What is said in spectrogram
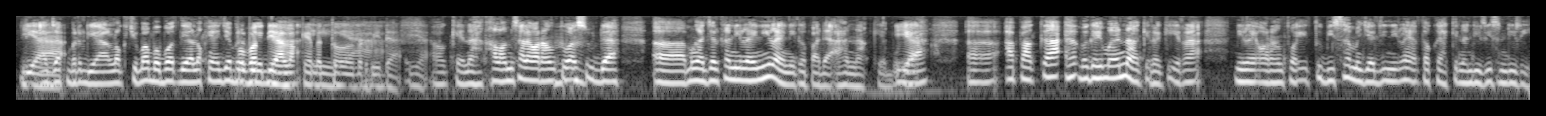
Iya. diajak berdialog. Cuma bobot dialognya aja bobot berbeda. dialognya betul Iya. berbeda. Iya. Oke, nah kalau misalnya orang tua Mm-mm. sudah eh, mengajarkan nilai-nilai nih kepada anak ya bu Iya. ya, Eh, apakah eh, bagaimana kira-kira nilai orang tua itu bisa menjadi nilai atau keyakinan diri sendiri?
